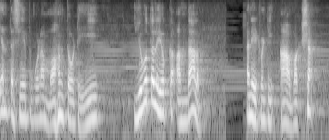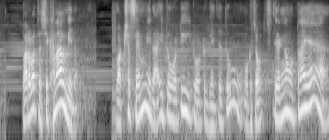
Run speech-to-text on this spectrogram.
ఎంతసేపు కూడా మోహంతో యువతల యొక్క అందాలు అనేటువంటి ఆ వక్ష పర్వత శిఖరాల మీద వక్షశం మీద ఇటు ఒకటి ఇటు ఒకటి గెంతుతూ ఒక చోట స్థిరంగా ఉంటున్నాయా?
